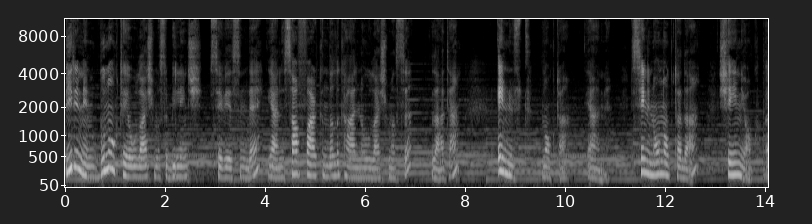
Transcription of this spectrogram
Birinin bu noktaya ulaşması bilinç seviyesinde yani saf farkındalık haline ulaşması zaten en üst nokta yani. Senin o noktada şeyin yok. Ee,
